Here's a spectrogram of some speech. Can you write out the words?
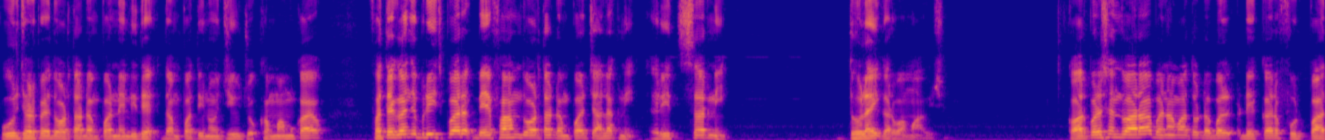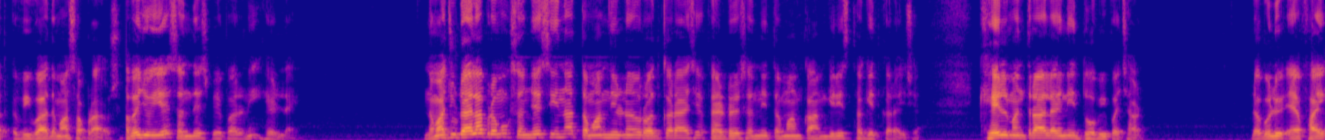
પૂર ઝડપે દોડતા ડમ્પરને લીધે દંપતીનો જીવ જોખમમાં મુકાયો. ફતેગંજ બ્રિજ પર બેફામ દોડતા ડમ્પર ચાલકની રીતસરની ધોલાઈ કરવામાં આવી છે. કોર્પોરેશન દ્વારા બનાવાતો ડબલ ડેકર ફૂટપાથ વિવાદમાં સપડાયો છે. હવે જોઈએ સંદેશ પેપરની હેડલાઇન નવા ચૂંટાયેલા પ્રમુખ સંજયસિંહના તમામ નિર્ણયો રદ કરાયા છે. ફેડરેશનની તમામ કામગીરી સ્થગિત કરાઈ છે. ખેલ મંત્રાલયની ધોબી પછાડ. ડબલ્યુએફઆઈ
